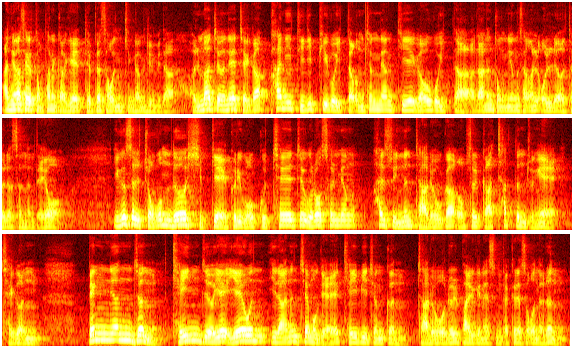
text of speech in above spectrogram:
안녕하세요. 동파는 가게 대표사원 김강주입니다. 얼마 전에 제가 판이 뒤집히고 있다, 엄청난 기회가 오고 있다 라는 동영상을 올려 드렸었는데요. 이것을 조금 더 쉽게 그리고 구체적으로 설명할 수 있는 자료가 없을까 찾던 중에 최근 100년 전 케인저의 예언이라는 제목의 KB정권 자료를 발견했습니다. 그래서 오늘은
